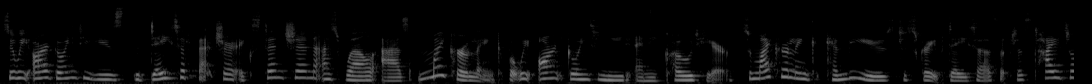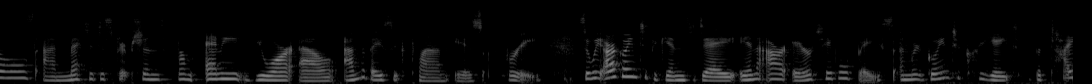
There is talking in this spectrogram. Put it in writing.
So we are going to use the data fetcher extension as well as microlink, but we aren't going to need any code here. So microlink can be used to scrape data such as titles and meta descriptions from any URL and the basic plan is free. So we are going to begin today in our Airtable base and we're going to create the title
